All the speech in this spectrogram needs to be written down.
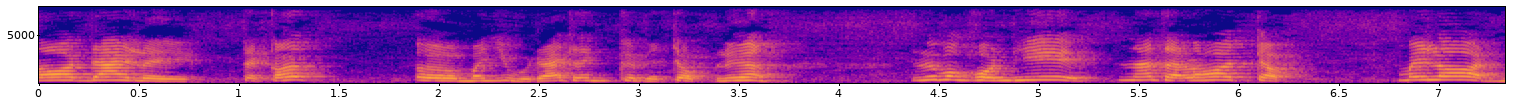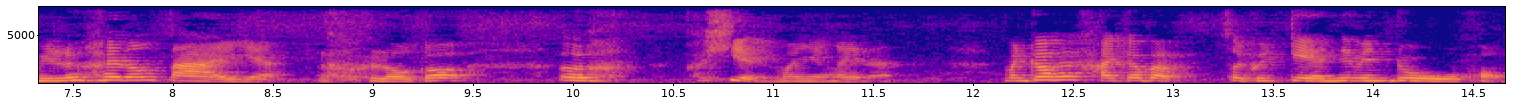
รอดได้เลย แต่ก็เออมาอยู่ได้จนเกือบจะจบเรื่อง หรือบางคนที่น่าจะรอดกับไม่รอดมีเรื่องให้ต้องตายอย่างเงี้ยแล้วก็ เออเขาเขียนมายังไงนะมันก็คล้ายๆกับแบบสควิตเกมที่เม้นดูของ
